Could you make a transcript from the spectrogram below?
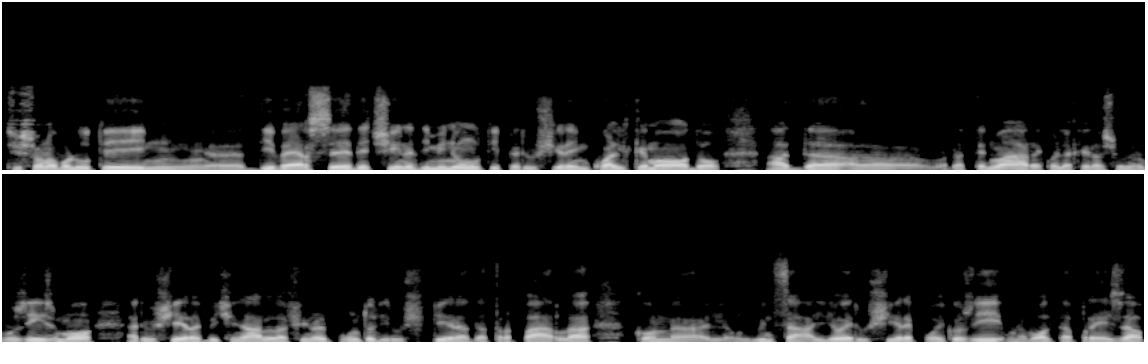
Ci sono voluti, mhmm, ehm, diverse decine di minuti per riuscire in qualche modo ad a ad attenuare quella che era il suo nervosismo, a riuscire ad avvicinarla fino al punto di riuscire ad attrapparla con il un guinzaglio e riuscire poi così, una volta presa, a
